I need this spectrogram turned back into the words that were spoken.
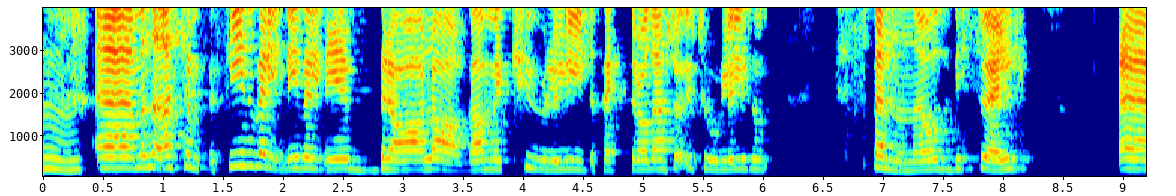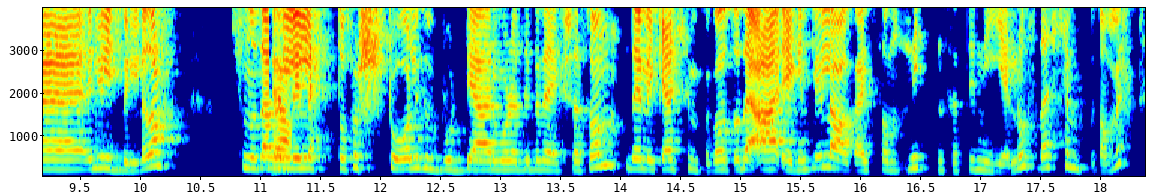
Eh, men den er kjempefin. Veldig, veldig bra laga med kule lydeffekter, og det er så utrolig liksom spennende og visuelt uh, lydbilde, da. Sånn at det er veldig lett å forstå liksom, hvor de er og hvordan de beveger seg sånn. Det liker jeg kjempegodt. Og det er egentlig laga i sånn 1979 eller noe, så det er kjempegammelt.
